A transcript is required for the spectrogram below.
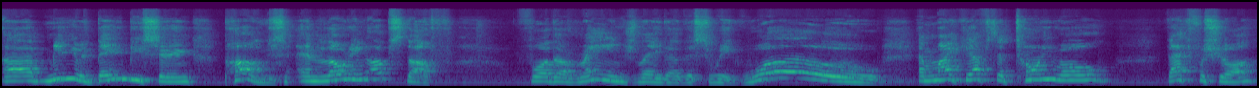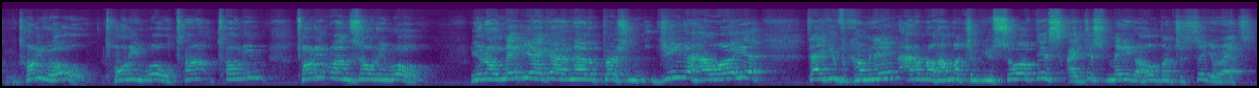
Uh, media is babysitting pugs and loading up stuff for the range later this week. Whoa! And Mike F said Tony Roll. That's for sure. Tony Roll. Tony Roll. To- Tony Tony Ronzoni Roll. You know, maybe I got another person. Gina, how are you? Thank you for coming in. I don't know how much of you saw this. I just made a whole bunch of cigarettes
